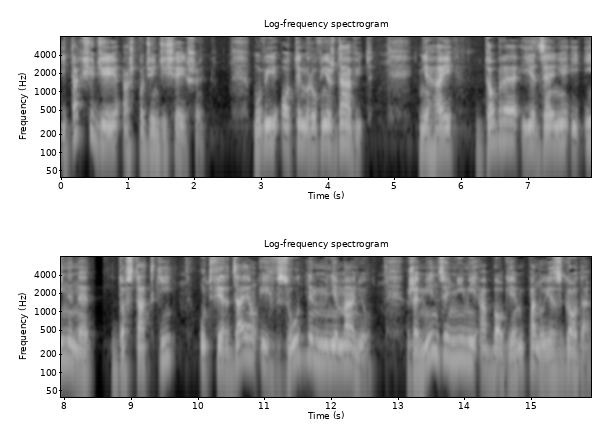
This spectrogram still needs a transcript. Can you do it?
I tak się dzieje aż po dzień dzisiejszy. Mówi o tym również Dawid. Niechaj dobre jedzenie i inne dostatki utwierdzają ich w złudnym mniemaniu, że między nimi a Bogiem panuje zgoda.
